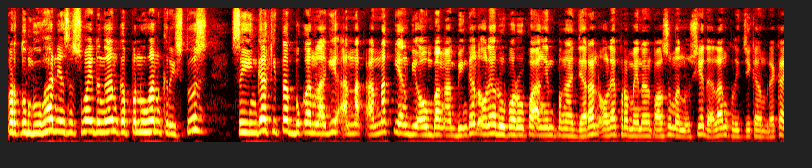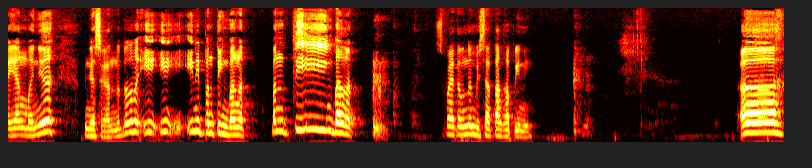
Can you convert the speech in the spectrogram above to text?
pertumbuhan yang sesuai dengan kepenuhan Kristus sehingga kita bukan lagi anak-anak yang diombang-ambingkan oleh rupa-rupa angin pengajaran oleh permainan palsu manusia dalam kelicikan mereka yang menyesakan. Teman-teman ini, ini, ini penting banget, penting banget supaya teman-teman bisa tangkap ini. Uh,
